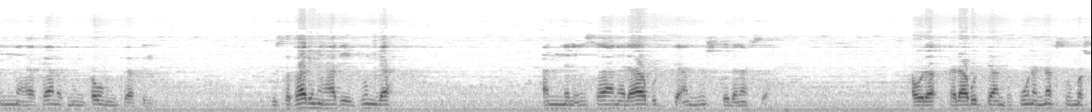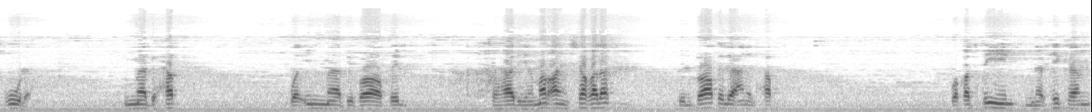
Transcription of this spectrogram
إنها كانت من قوم كافرين. يستفاد من هذه الجملة أن الإنسان لا بد أن يشغل نفسه. أو لا فلا بد أن تكون النفس مشغولة إما بحق وإما بباطل. فهذه المرأة انشغلت بالباطل عن الحق. وقد قيل من الحكم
